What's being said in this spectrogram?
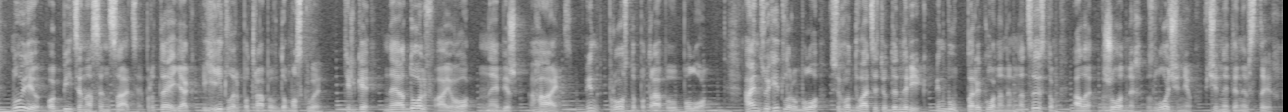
Ну і обіцяна сенсація про те, як Гітлер потрапив до Москви. Тільки не Адольф, а його небіж Гайнц. Він просто потрапив у полон. Гайнцу Гітлеру було всього 21 рік. Він був переконаним нацистом, але жодних злочинів вчинити не встиг.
